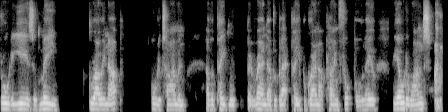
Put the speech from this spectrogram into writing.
for all the years of me growing up all the time and other people but around other black people growing up playing football, they the older ones, the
